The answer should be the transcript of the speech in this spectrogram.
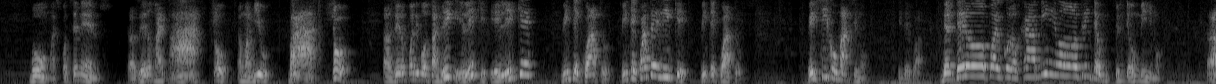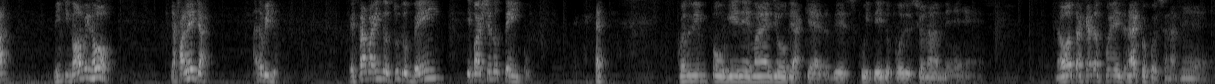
bom, mas pode ser menos. Traseiro, mais baixo. É uma mil, baixo. Traseiro pode botar lique, elique, elique 24. 24 é lique. 24. 25 o máximo. 24. Dianteiro pode colocar mínimo 31. 31 mínimo. Tá? 29 não. Já falei já. Olha o vídeo. Estava indo tudo bem e baixando o tempo. Quando me empolguei demais e houve a queda, descuidei do posicionamento. Na outra queda foi a Israel que foi o posicionamento.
